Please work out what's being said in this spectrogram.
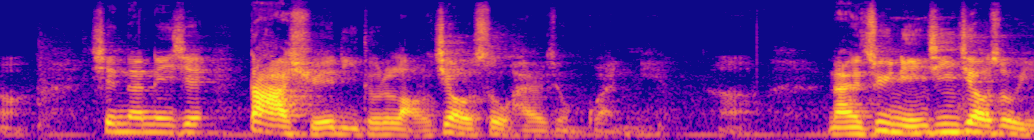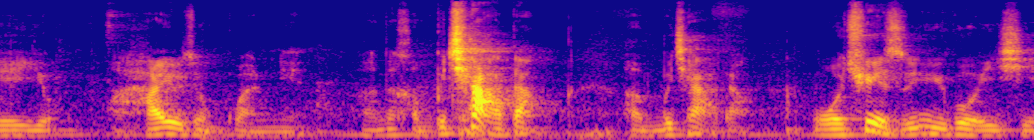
啊，现在那些大学里头的老教授还有这种观念。啊，乃至于年轻教授也有啊，还有这种观念。啊，那很不恰当，很不恰当。我确实遇过一些，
